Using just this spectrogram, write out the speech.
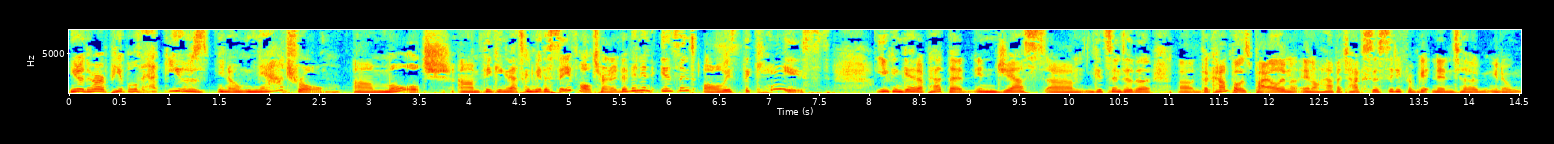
you know, there are people that use you know natural um, mulch, um, thinking that's going to be the safe alternative, and it isn't always the case. You can get a pet that ingests um, gets into the uh, the compost pile and, and it'll have a toxicity from getting into you know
